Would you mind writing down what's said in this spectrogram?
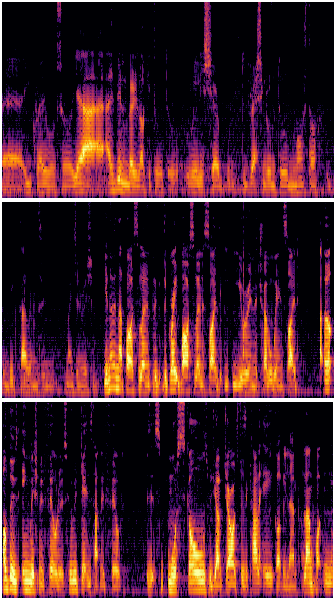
uh, incredible. So yeah, I, I've been very lucky to, to really share the dressing room to most of the big talents in my generation. You know, in that Barcelona, the, the great Barcelona side that you, you were in, the treble winning side, uh, of those English midfielders, who would get into that midfield? Is it more Scholes? Would you have Gerrard's physicality? Got to be Lampard. Lampard? No,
